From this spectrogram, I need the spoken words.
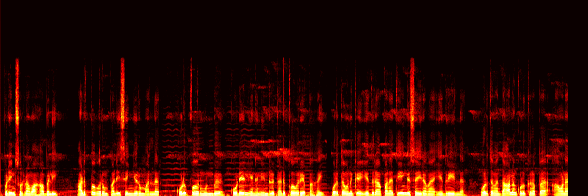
அப்படின்னு சொல்கிற மகாபலி அடுப்பவரும் பழி செஞ்சரும் அல்லர். கொடுப்பவர் முன்பு கொடேல் என நின்று தடுப்பவரே பகை. ஒருத்தவனுக்கு எதிராக பல தீங்கு செய்கிறவன் எதிரி இல்லை. ஒருத்தவன் தானம் கொடுக்குறப்ப அவனை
